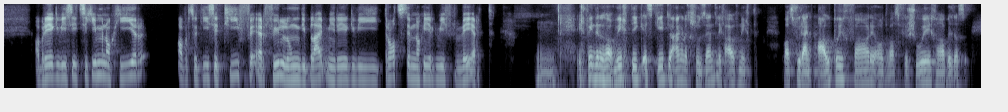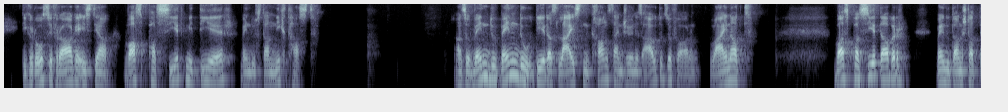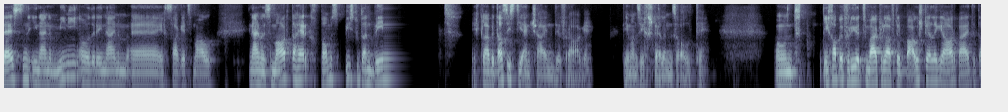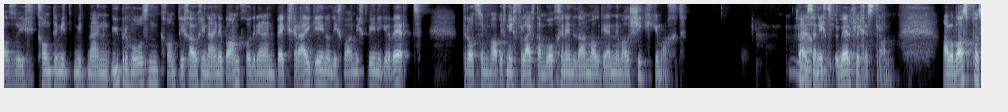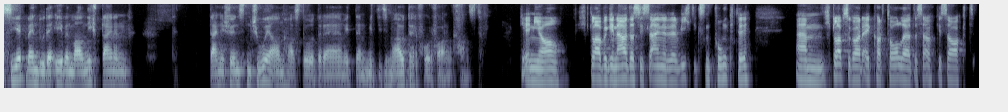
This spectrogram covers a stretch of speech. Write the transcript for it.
aber irgendwie sitze ich immer noch hier, aber so diese tiefe Erfüllung, die bleibt mir irgendwie trotzdem noch irgendwie verwehrt. Mhm. Ich finde es auch wichtig, es geht ja eigentlich schlussendlich auch nicht, was für ein Auto ich fahre oder was für Schuhe ich habe. Das, die große Frage ist ja, was passiert mit dir, wenn du es dann nicht hast? Also wenn du, wenn du dir das leisten kannst, ein schönes Auto zu fahren, why not? Was passiert aber, wenn du dann stattdessen in einem Mini oder in einem, äh, ich sage jetzt mal, in einem Smart daherkommst, bist du dann wenig? Ich glaube, das ist die entscheidende Frage, die man sich stellen sollte. Und ich habe früher zum Beispiel auf der Baustelle gearbeitet, also ich konnte mit, mit meinen Überhosen, konnte ich auch in eine Bank oder in eine Bäckerei gehen und ich war nicht weniger wert. Trotzdem habe ich mich vielleicht am Wochenende dann mal gerne mal schick gemacht. Da ja. ist ja nichts Verwerfliches dran. Aber was passiert, wenn du eben mal nicht deinen, deine schönsten Schuhe anhast oder äh, mit, dem, mit diesem Auto hervorfahren kannst? Genial. Ich glaube, genau das ist einer der wichtigsten Punkte. Ähm, ich glaube sogar Eckhart Tolle hat das auch gesagt.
